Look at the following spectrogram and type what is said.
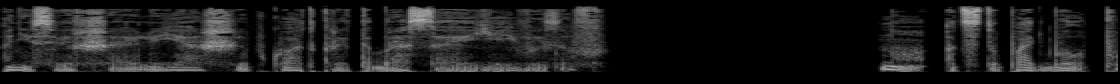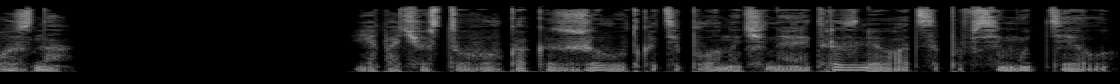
а не совершаю ли я ошибку, открыто бросая ей вызов. Но отступать было поздно. Я почувствовал, как из желудка тепло начинает разливаться по всему телу,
